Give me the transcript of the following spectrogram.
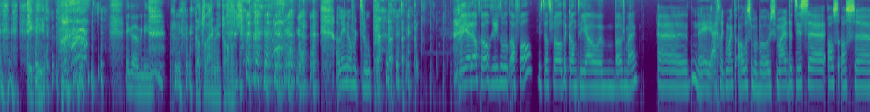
ik niet. ik ook niet. Katelijn weet alles. Alleen over troep. ben jij dan vooral gericht op het afval? Is dat vooral de kant die jou uh, boos maakt? Uh, nee, eigenlijk maakt alles me boos. Maar dat is uh, als, als uh,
